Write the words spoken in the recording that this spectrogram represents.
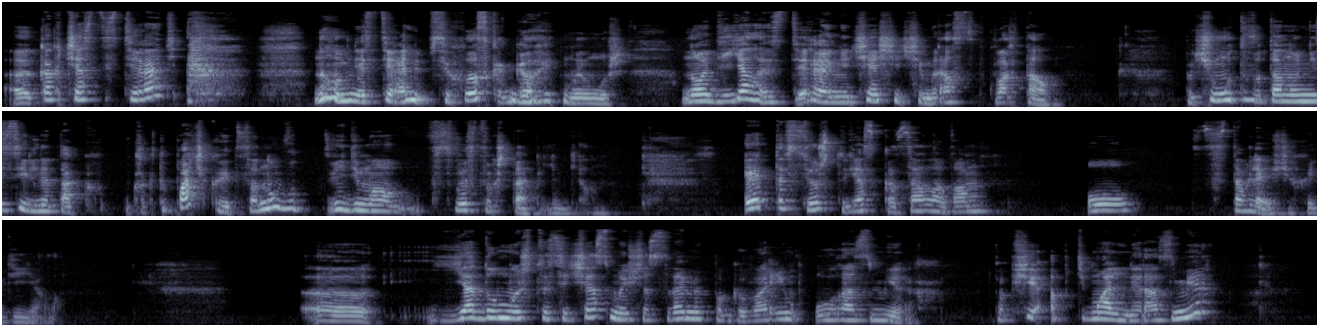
Э, как часто стирать? ну, у меня стиральный психоз, как говорит мой муж – но одеяло я стираю не чаще, чем раз в квартал. Почему-то вот оно не сильно так как-то пачкается, ну вот, видимо, в свойствах штапеля дело. Это все, что я сказала вам о составляющих одеяла. Э, я думаю, что сейчас мы еще с вами поговорим о размерах. Вообще оптимальный размер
